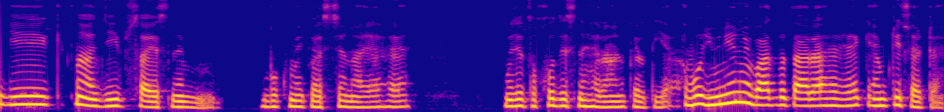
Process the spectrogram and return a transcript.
ये कितना अजीब सा इसने बुक में क्वेश्चन आया है। मुझे तो ख़ुद इसने हैरान कर दिया। अब वो यूनियन में बात बता रहा है कि एम्प्टी सेट है।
